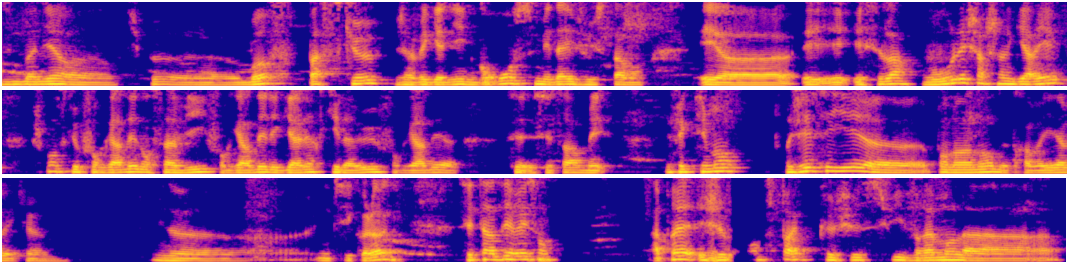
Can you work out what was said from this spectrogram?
d'une manière un petit peu bof parce que j'avais gagné une grosse médaille juste avant. Et, euh, et, et c'est là. Vous voulez chercher un guerrier Je pense qu'il faut regarder dans sa vie, il faut regarder les galères qu'il a eues, faut regarder. Euh, c'est, c'est ça. Mais effectivement, j'ai essayé euh, pendant un an de travailler avec euh, une, euh, une psychologue. C'était intéressant. Après, je pense pas que je suis vraiment la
